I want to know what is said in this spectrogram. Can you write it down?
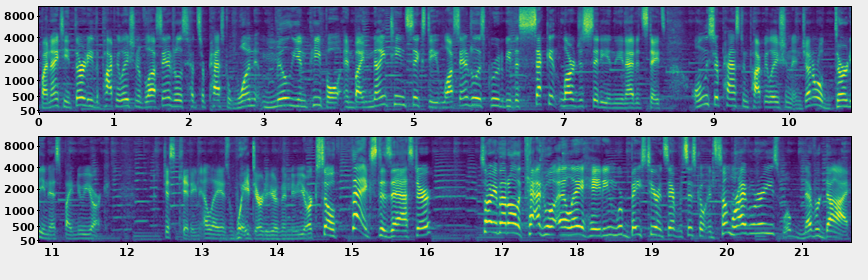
By 1930, the population of Los Angeles had surpassed 1 million people, and by 1960, Los Angeles grew to be the second largest city in the United States, only surpassed in population and general dirtiness by New York. Just kidding, LA is way dirtier than New York, so thanks, disaster! Sorry about all the casual LA hating. We're based here in San Francisco, and some rivalries will never die.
